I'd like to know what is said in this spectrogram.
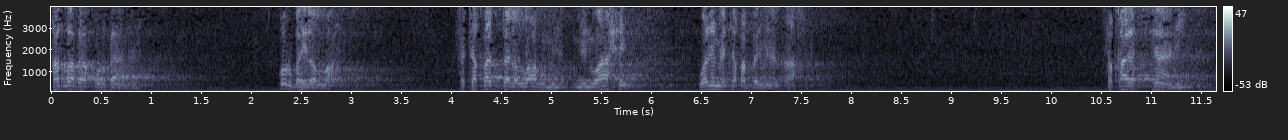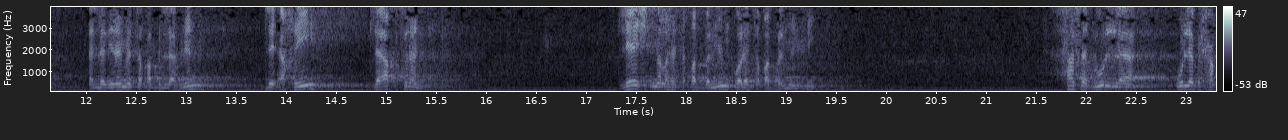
قرب قربانا قرب إلى الله. فتقبل الله من, من واحد ولم يتقبل من الآخر. فقال الثاني الذي لم يتقبل الله منه لأخيه لأقتلنك ليش إن الله يتقبل منك ولا يتقبل مني؟ حسد ولا ولا بحق؟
